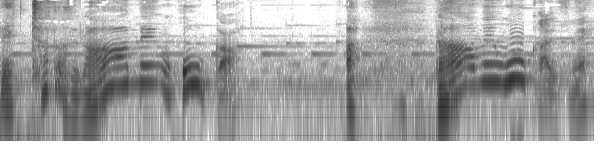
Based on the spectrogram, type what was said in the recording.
え、ちょっと待って、ラーメン王家？あ、ラーメンウォーカーですね。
